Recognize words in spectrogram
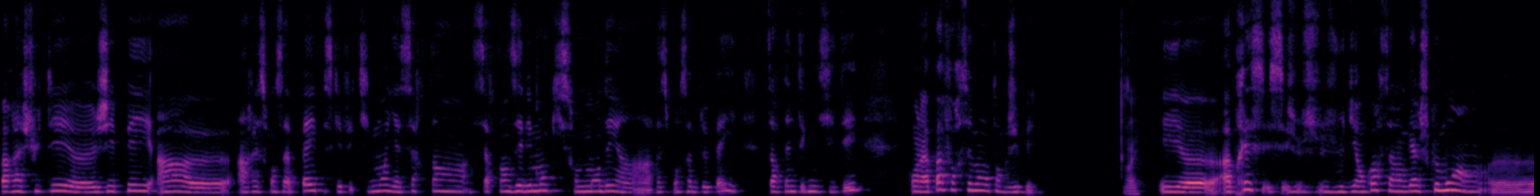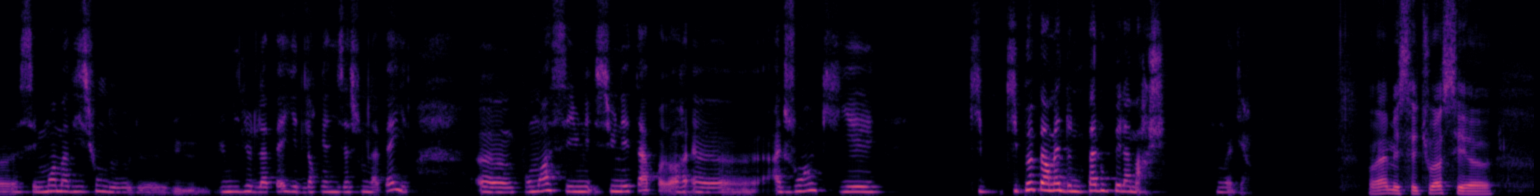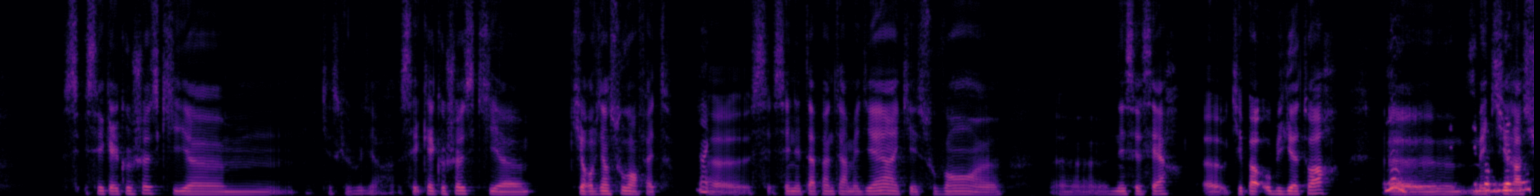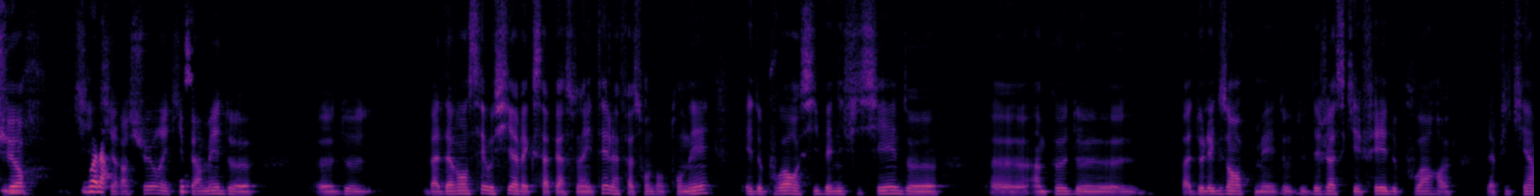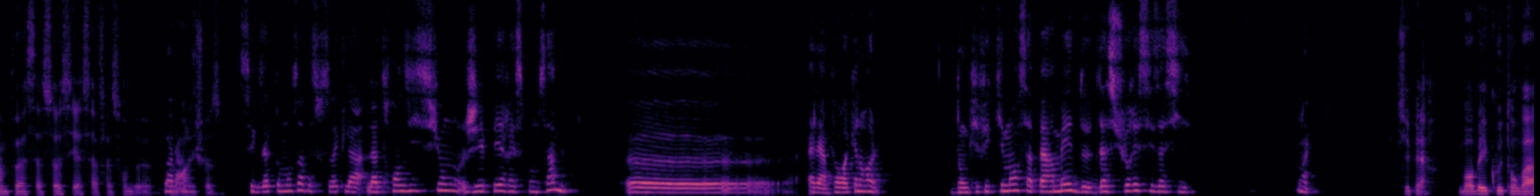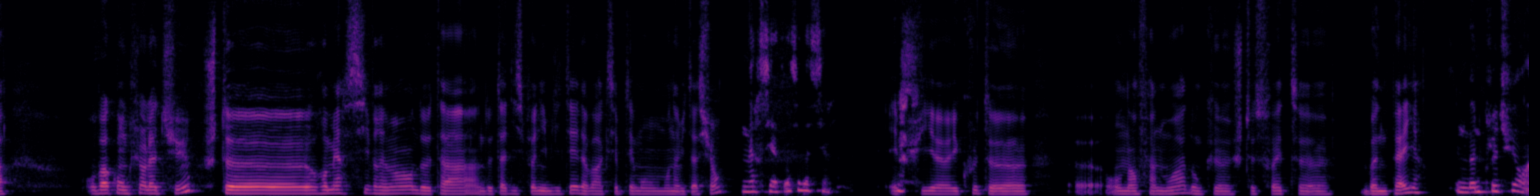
parachuter euh, GP à, euh, à responsable paye parce qu'effectivement il y a certains certains éléments qui sont demandés à un responsable de paye, certaines technicités qu'on n'a pas forcément en tant que GP. Ouais. Et euh, après, c est, c est, je, je, dis encore, ça n'engage que moi. Hein. C'est moi ma vision de, de, du, du, milieu de la paye et de l'organisation de la paye. Euh, pour moi, c'est une, une étape euh, adjoint qui est qui, qui peut permettre de ne pas louper la marche, on va dire. Ouais, mais c'est, tu vois, c'est euh, c'est quelque chose qui. Euh, Qu'est-ce que je veux dire? C'est quelque chose qui, euh, qui revient souvent, en fait. Ouais. c'est une étape intermédiaire et qui est souvent nécessaire, qui n'est pas obligatoire, non, mais qui rassure, qui, voilà. qui, rassure et qui permet de. de bah, d'avancer aussi avec sa personnalité, la façon dont on est, et de pouvoir aussi bénéficier de un peu de pas de l'exemple, mais de, de, déjà ce qui est fait, de pouvoir euh, l'appliquer un peu à sa sauce et à sa façon de, voilà. de voir les choses. C'est exactement ça, parce que c'est vrai que la, la, transition GP responsable, euh, elle est un peu rock'n'roll. Donc effectivement, ça permet d'assurer ses assises. Ouais. Super. Bon, bah écoute, on va, on va conclure là-dessus. Je te remercie vraiment de ta, de ta disponibilité, d'avoir accepté mon, mon, invitation. Merci à toi, Sébastien. Et puis, euh, écoute, euh, euh, on est en fin de mois, donc je te souhaite bonne paye. Une bonne clôture.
